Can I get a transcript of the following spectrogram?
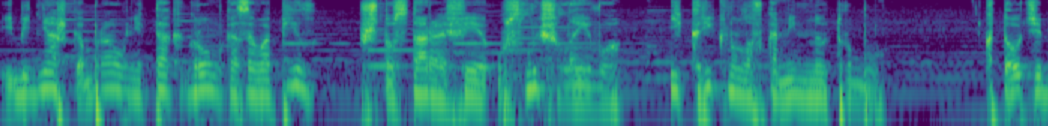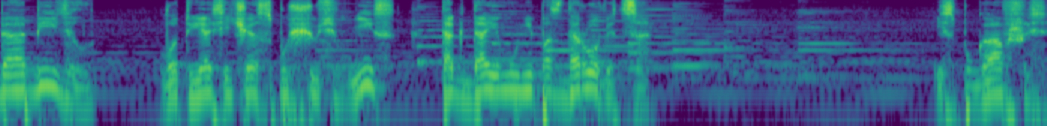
И бедняжка Брауни так громко завопил, что старая фея услышала его и крикнула в каминную трубу. «Кто тебя обидел? Вот я сейчас спущусь вниз, тогда ему не поздоровится!» Испугавшись,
